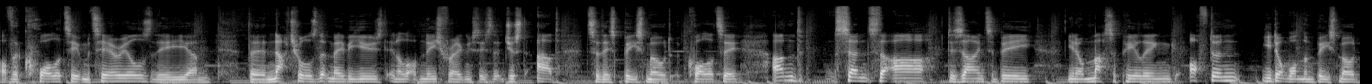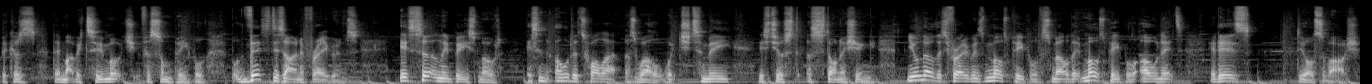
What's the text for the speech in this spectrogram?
of the quality of materials, the, um, the naturals that may be used in a lot of niche fragrances that just add to this beast mode quality. And scents that are designed to be, you know, mass appealing. Often you don't want them beast mode because they might be too much for some people. But this designer fragrance is certainly beast mode. It's an eau de toilette as well, which to me is just astonishing. You'll know this fragrance, most people have smelled it, most people own it. It is Dior Sauvage.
